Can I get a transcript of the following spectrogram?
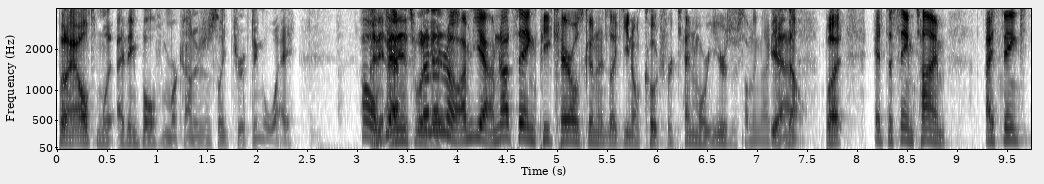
But I ultimately I think both of them are kind of just like drifting away. Oh I, yeah, I what no, no, no, no. I'm yeah. I'm not saying Pete Carroll's going to like you know coach for ten more years or something like yeah, that. Yeah, no. But at the same time, I think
